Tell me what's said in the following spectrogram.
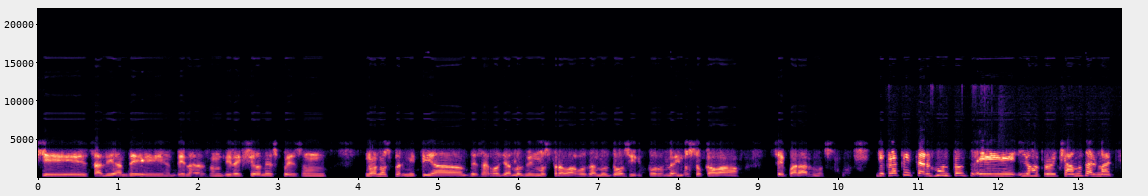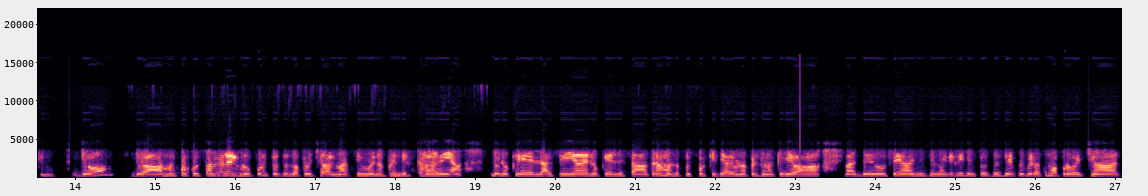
que salían de, de las direcciones pues mm, no nos permitía desarrollar los mismos trabajos a los dos y por ley nos tocaba separarnos. Yo creo que estar juntos eh, los aprovechamos al máximo. Yo llevaba muy poco estando en el grupo, entonces lo aprovechaba al máximo en aprender cada día de lo que él hacía, de lo que él estaba trabajando, pues porque ya era una persona que llevaba más de 12 años en la guerrilla, entonces siempre era como aprovechar,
